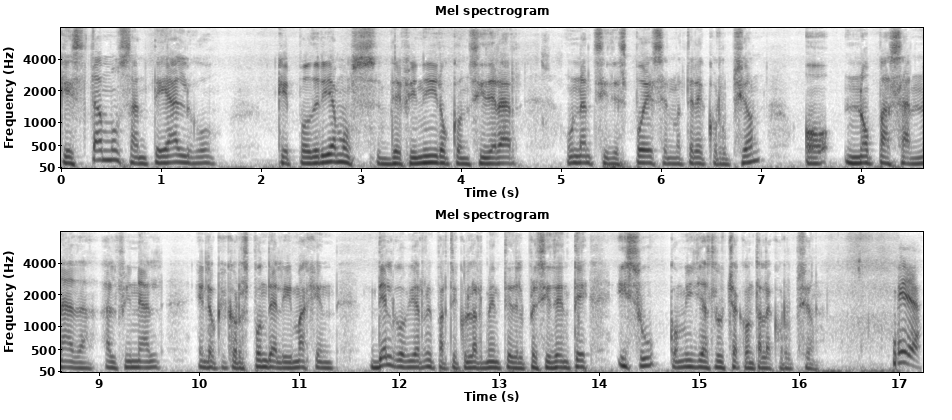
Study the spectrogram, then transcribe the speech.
que estamos ante algo que podríamos definir o considerar un antes y después en materia de corrupción o no pasa nada al final en lo que corresponde a la imagen del gobierno y particularmente del presidente y su, comillas, lucha contra la corrupción? Mira,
